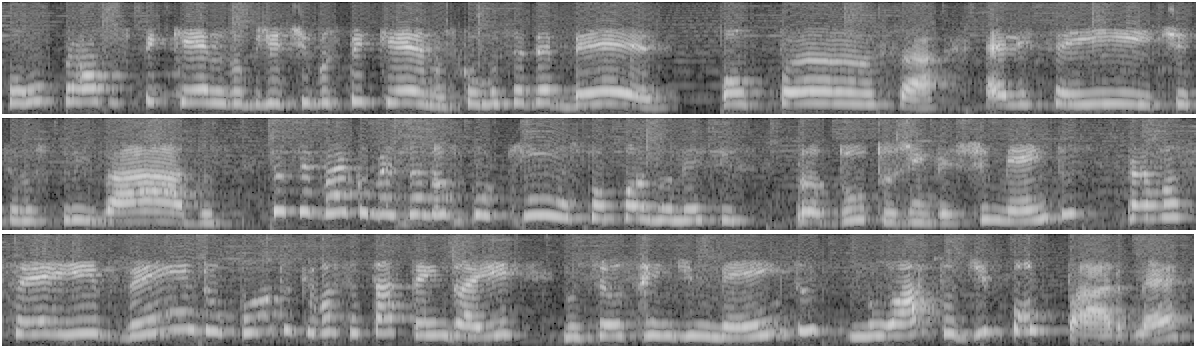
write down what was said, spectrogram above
com prazos pequenos, objetivos pequenos, como CDBs, poupança, LCI, títulos privados. Então você vai começando aos pouquinhos poupando nesses produtos de investimentos para você ir vendo quanto que você está tendo aí nos seus rendimentos no ato de poupar, né?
